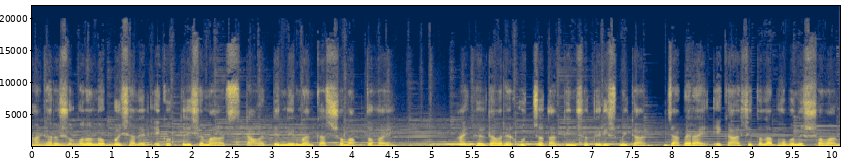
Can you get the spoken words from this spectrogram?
আঠারোশো উননব্বই সালের একত্রিশে মার্চ টাওয়ারটির নির্মাণ কাজ সমাপ্ত হয়। আইফেল টাওয়ারের উচ্চতা তিনশো মিটার, যা প্রায় একাশি তলা ভবনের সমান।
